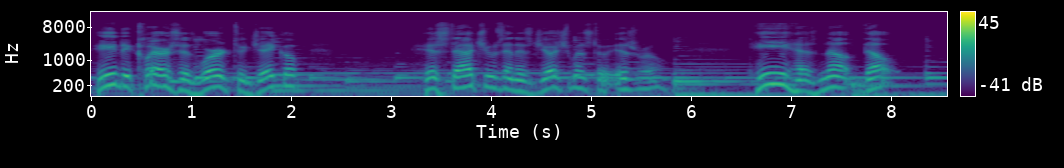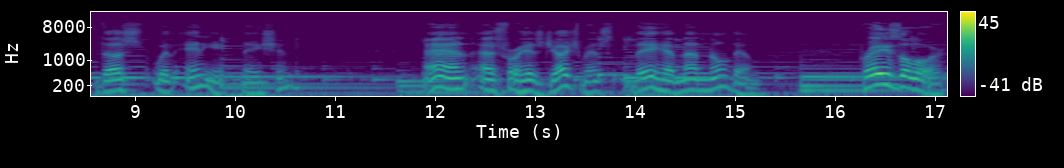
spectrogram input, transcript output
He declares his word to Jacob, his statutes and his judgments to Israel. He has not dealt thus with any nation. And as for his judgments, they have not known them. Praise the Lord.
